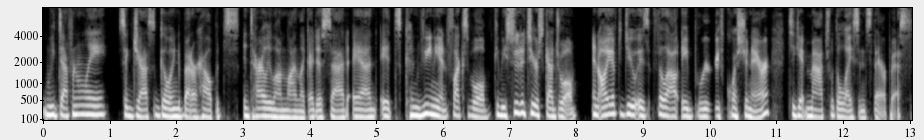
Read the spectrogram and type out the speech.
we definitely suggest going to BetterHelp. It's entirely online, like I just said, and it's convenient, flexible, can be suited to your schedule. And all you have to do is fill out a brief questionnaire to get matched with a licensed therapist.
